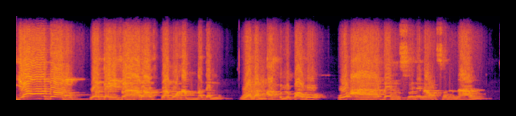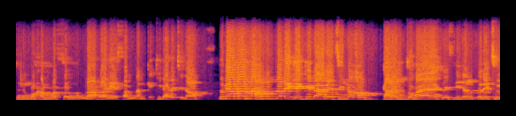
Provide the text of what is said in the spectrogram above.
يا آدم وكيف عرفت محمدا ولم أخلقه ও আদম শুনে নাও শুনে নাও তুমি মোহাম্মদ সাল্লাহ সাল্লামকে কীভাবে চিনো? তুমি আমার মাহবুব নবীকে কীভাবে চিনো? কারণ তোমাকে সৃজন করেছি।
